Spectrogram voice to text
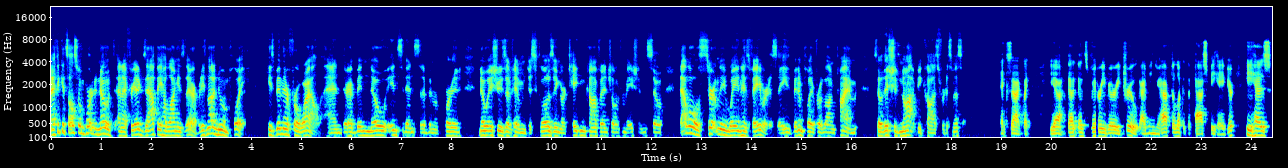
And I think it's also important to note, and I forget exactly how long he's there, but he's not a new employee. He's been there for a while, and there have been no incidents that have been reported, no issues of him disclosing or taking confidential information. So that will certainly weigh in his favor to say he's been employed for a long time. So this should not be cause for dismissal. Exactly. Yeah, that, that's very, very true. I mean, you have to look at the past behavior. He has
